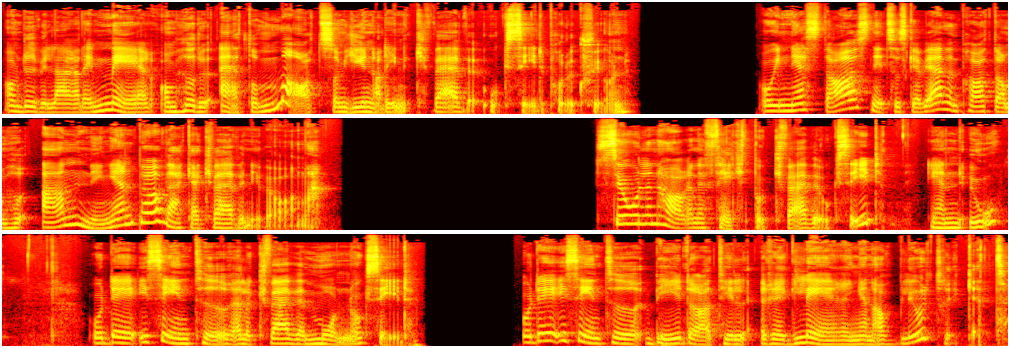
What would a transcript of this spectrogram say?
om du vill lära dig mer om hur du äter mat som gynnar din kväveoxidproduktion. Och i nästa avsnitt så ska vi även prata om hur andningen påverkar kvävenivåerna. Solen har en effekt på kväveoxid, NO, och det i sin tur, eller kvävemonoxid. Och det i sin tur bidrar till regleringen av blodtrycket.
